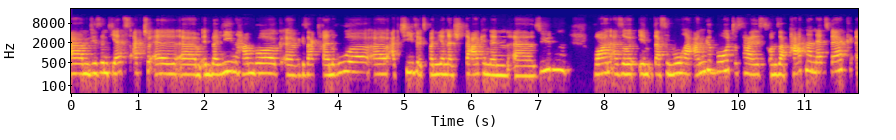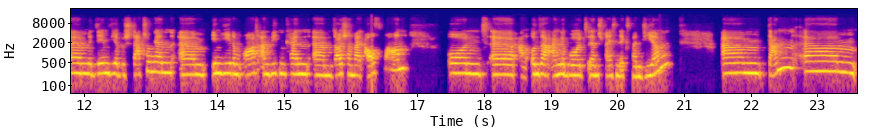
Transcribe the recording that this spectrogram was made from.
Ähm, wir sind jetzt aktuell ähm, in Berlin, Hamburg, äh, wie gesagt Rhein-Ruhr äh, aktiv, expandieren dann stark in den äh, Süden, wollen also im, das Imora-Angebot, das heißt unser Partnernetzwerk, äh, mit dem wir Bestattungen ähm, in jedem Ort anbieten können, ähm, deutschlandweit ausbauen und äh, unser Angebot entsprechend expandieren. Ähm, dann ähm,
